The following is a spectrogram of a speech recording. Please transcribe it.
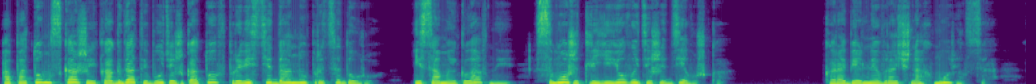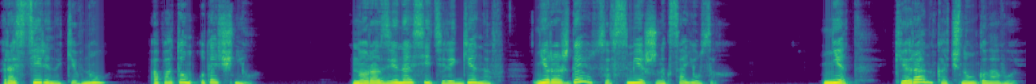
а потом скажи, когда ты будешь готов провести данную процедуру. И самое главное, сможет ли ее выдержать девушка. Корабельный врач нахмурился, растерянно кивнул, а потом уточнил. Но разве носители генов не рождаются в смешанных союзах? Нет, Киран качнул головой.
